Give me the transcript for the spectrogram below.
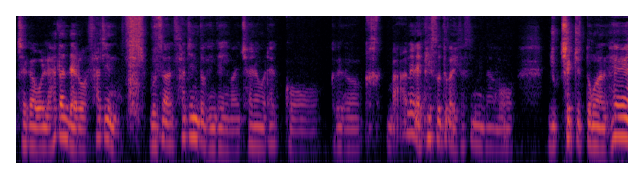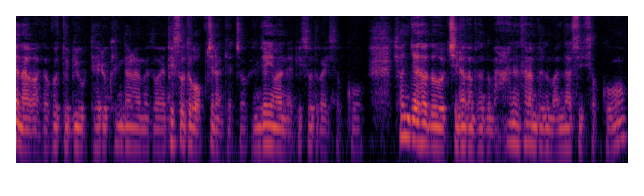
제가 원래 하던 대로 사진, 무슨 사진도 굉장히 많이 촬영을 했고, 그래서 많은 에피소드가 있었습니다. 뭐 6, 7주 동안 해외에 나가서 그것도 미국 대륙 횡단하면서 에피소드가 없진 않겠죠. 굉장히 많은 에피소드가 있었고 현지에서도 지나가면서도 많은 사람들도 만날 수 있었고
